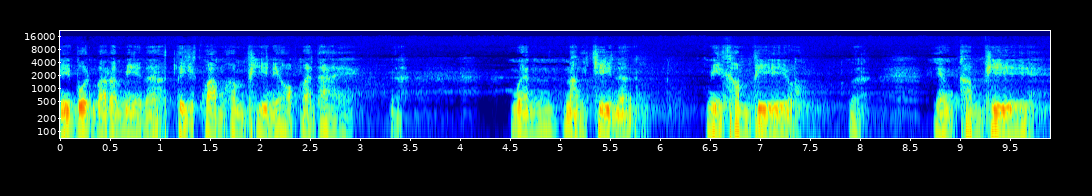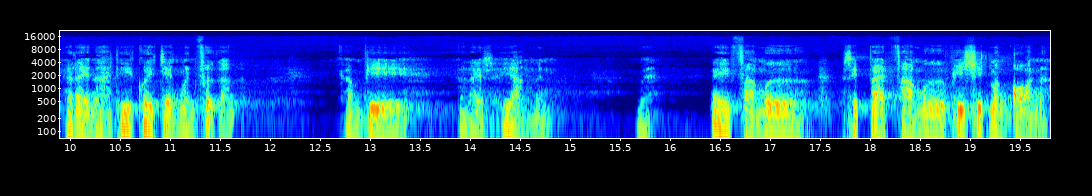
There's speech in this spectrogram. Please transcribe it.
มีบุญบารมีนะตีความคำพีนี้ออกมาได้นะเหมือนหนังจีนนะมีคำพีอยู่ อย่างคำพีอะไรนะ ที่กล้วยเจ๋งมันฝึกอะคำพีอะไรสักอย่างหนึ่งไอ้ฝ่ามือสิบแปดฝ่ามือพิชิตมังกรนะ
